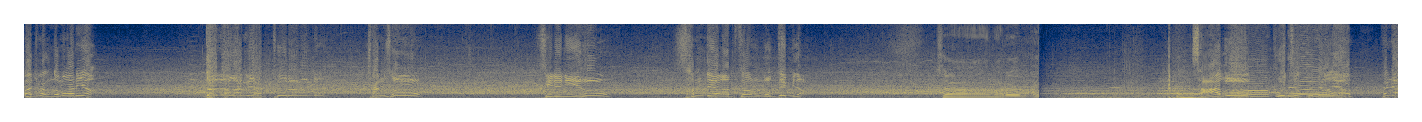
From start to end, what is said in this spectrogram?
마지막 넘어가느냐? 넘어갑니다. 들어놓는 장성호. 시즌 이후 3대0 앞서가는 롯데입니다. 자 나름 4구! 아, 우측. 끝내요. 간다!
